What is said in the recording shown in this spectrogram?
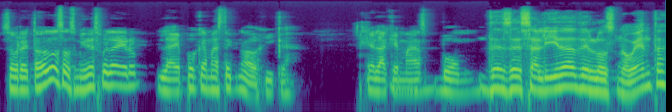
Sobre todo los 2000 fue la, la época más tecnológica. En la que más boom. Desde salida de los 90.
